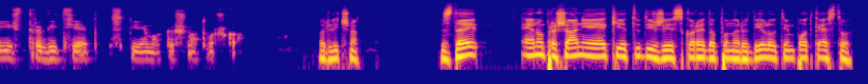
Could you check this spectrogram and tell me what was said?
iz tradicije spijemo kakšno turško. Odlično. Zdaj, Eno vprašanje je, ki je tudi že skoraj da ponarodilo v tem podkastu.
